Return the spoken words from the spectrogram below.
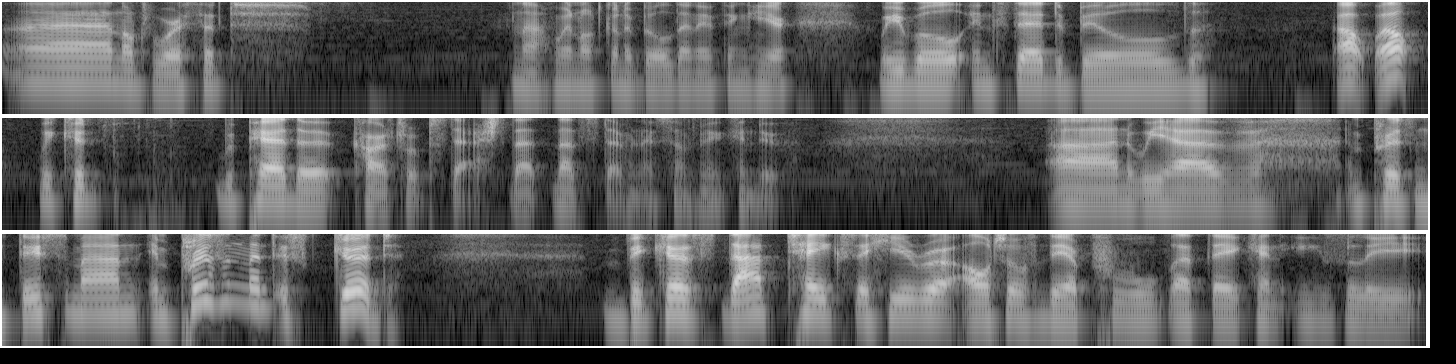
Uh, not worth it. Nah, we're not going to build anything here. We will instead build... Oh, well, we could repair the Caltrop stash. That That's definitely something we can do. And we have imprisoned this man. Imprisonment is good. Because that takes a hero out of their pool that they can easily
